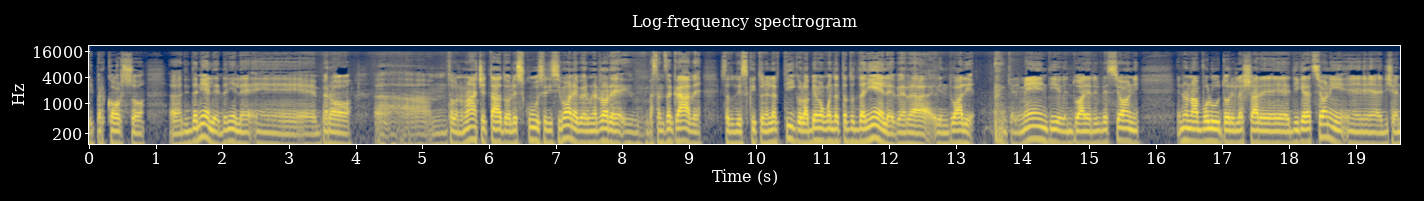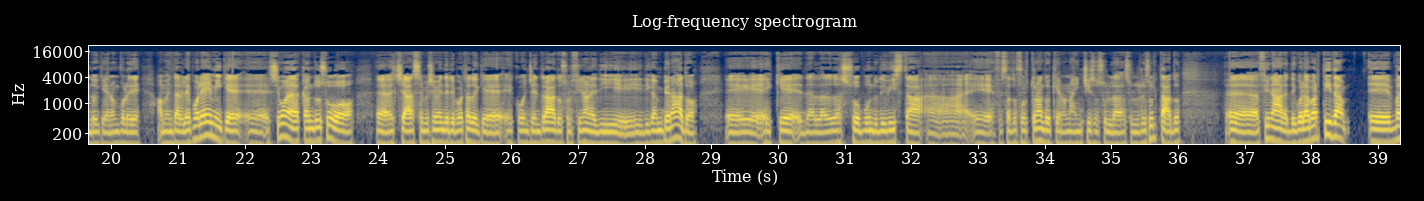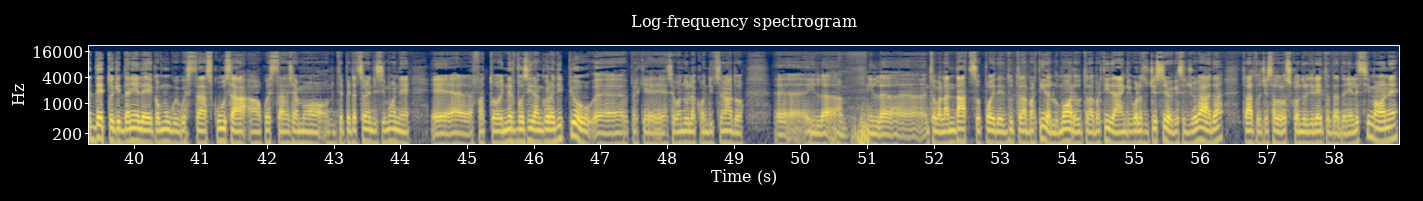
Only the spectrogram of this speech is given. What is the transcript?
il percorso uh, di Daniele. Daniele eh, però uh, insomma, non ha accettato le scuse di Simone per un errore abbastanza grave, è stato descritto nell'articolo. Abbiamo contattato Daniele per uh, eventuali chiarimenti, eventuali riflessioni non ha voluto rilasciare dichiarazioni eh, dicendo che non vuole aumentare le polemiche. Eh, Simone dal canto suo eh, ci ha semplicemente riportato che è concentrato sul finale di, di campionato e che dal, dal, suo punto di vista eh, è stato fortunato che non ha inciso sul, sul risultato eh, finale di quella partita eh, va detto che Daniele comunque questa scusa, questa diciamo, interpretazione di Simone eh, ha fatto innervosire ancora di più eh, perché secondo lui ha condizionato eh, il, il, insomma, l'andazzo poi di tutta la partita, l'umore di tutta la partita e anche quella successiva che si è giocata. Tra l'altro c'è stato lo scontro diretto tra Daniele e Simone.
